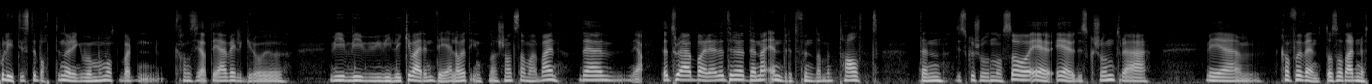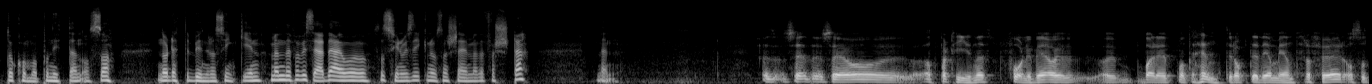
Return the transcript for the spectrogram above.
politisk debatt i Norge hvor man måtte bare kan si at jeg velger å vi, vi, vi vil ikke være en del av et internasjonalt samarbeid. Det, ja, det tror jeg bare, det tror jeg, Den er endret fundamentalt, den diskusjonen også. Og EU-diskusjonen tror jeg vi kan forvente oss at det er nødt til å komme på nytt, den også. Når dette begynner å synke inn. Men det får vi se. Det er jo sannsynligvis ikke noe som skjer med det første. Men jeg ser jo at partiene foreløpig bare på en måte henter opp det de har ment fra før, og så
